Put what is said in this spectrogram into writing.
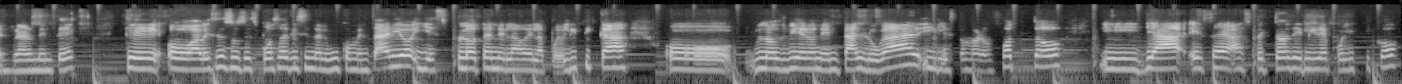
realmente, que o a veces sus esposas dicen algún comentario y explota en el lado de la política o los vieron en tal lugar y les tomaron foto y ya ese aspecto de líder político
